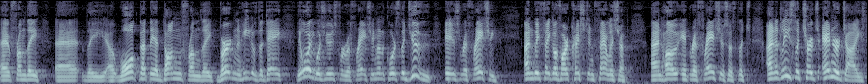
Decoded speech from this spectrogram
uh, from the, uh, the uh, walk that they had done, from the burden and heat of the day. The oil was used for refreshing, and of course, the dew is refreshing. And we think of our Christian fellowship and how it refreshes us, and it leaves the church energized.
